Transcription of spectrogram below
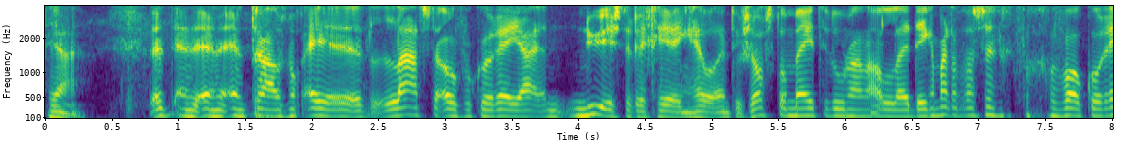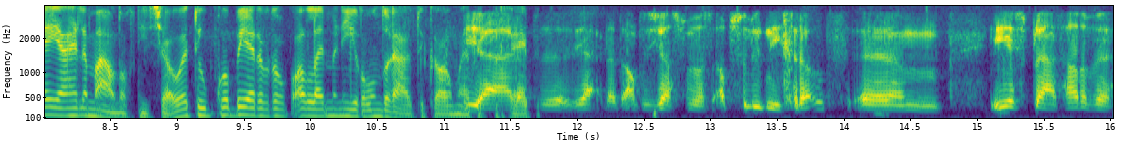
Ja. En, en, en trouwens nog het laatste over Korea. En nu is de regering heel enthousiast om mee te doen aan allerlei dingen. Maar dat was in het geval Korea helemaal nog niet zo. Hè? Toen probeerden we er op allerlei manieren onderuit te komen. Heb ja, ik begrepen dat enthousiasme was absoluut niet groot. Um, in de eerste plaats hadden we,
